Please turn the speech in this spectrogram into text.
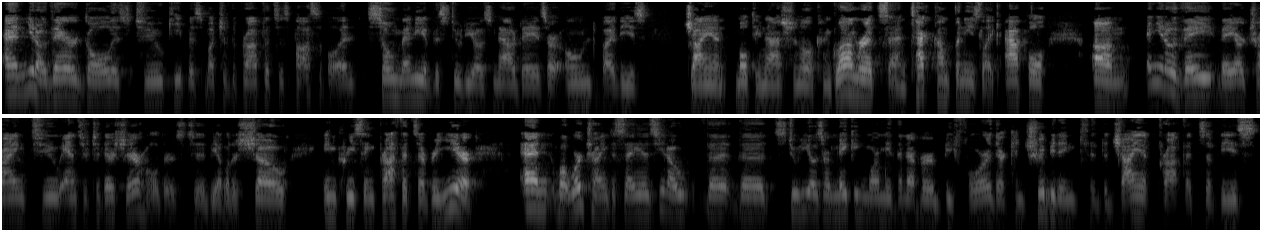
And, you know, their goal is to keep as much of the profits as possible. And so many of the studios nowadays are owned by these giant multinational conglomerates and tech companies like Apple um, and you know they they are trying to answer to their shareholders to be able to show increasing profits every year. And what we're trying to say is, you know, the the studios are making more money than ever before. They're contributing to the giant profits of these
